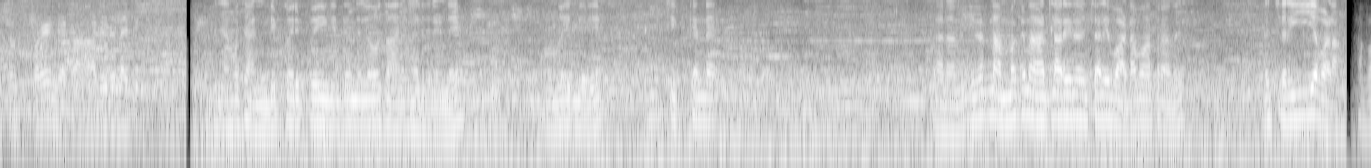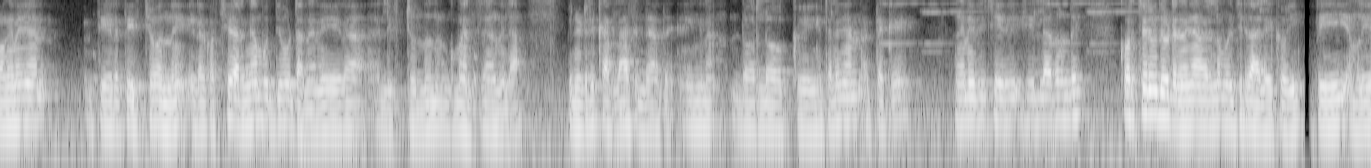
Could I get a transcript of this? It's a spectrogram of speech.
ഐറ്റംസ് കുറേ ഉണ്ട് കേട്ടോ. അടിപൊളിയായിട്ട് ഞാൻ കുറച്ച് അണ്ടിപ്പരിപ്പ് ഇങ്ങനത്തെ എന്തെല്ലോ സാധനങ്ങൾ എടുത്തിട്ടുണ്ട്. ഓംലേറ്റിന്റെ ചിക്കന്റെ സാധനമാണ്. ഇത് നമുക്ക് നാട്ടിലറിയുന്നത് വെച്ചാൽ ഈ വട മാത്രമാണ് ചെറിയ വട. അപ്പോൾ അങ്ങനെ ഞാൻ തീരെ തിരിച്ചു വന്ന് ഇവിടെ കുറച്ച് ഇറങ്ങാൻ ബുദ്ധിമുട്ടാണ്. ഞാൻ ലിഫ്റ്റ് ഒന്നും നമുക്ക് മനസ്സിലാകുന്നില്ല. പിന്നെ ഒരു കടലാസിന്റെ അത് ഇങ്ങനെ ഡോർ ലോക്ക് ഇങ്ങനത്തെ ഞാൻ ഒറ്റയ്ക്ക് അങ്ങനെ ഇത് ചെയ്ത് ഇല്ലാത്തതുകൊണ്ട് കുറച്ചൊരു ബുദ്ധിമുട്ടാണ്. ഞാൻ അവരെല്ലാം വിളിച്ചിട്ട് താലേക്ക് പോയി. അപ്പോൾ ഈ നമ്മൾ ഈ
